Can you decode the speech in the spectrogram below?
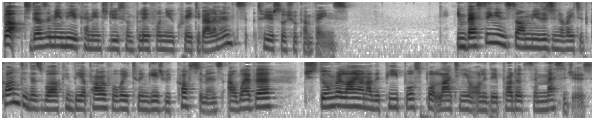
but it doesn't mean that you can introduce some playful new creative elements to your social campaigns. Investing in some user generated content as well can be a powerful way to engage with customers. However, just don't rely on other people spotlighting your holiday products and messages.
